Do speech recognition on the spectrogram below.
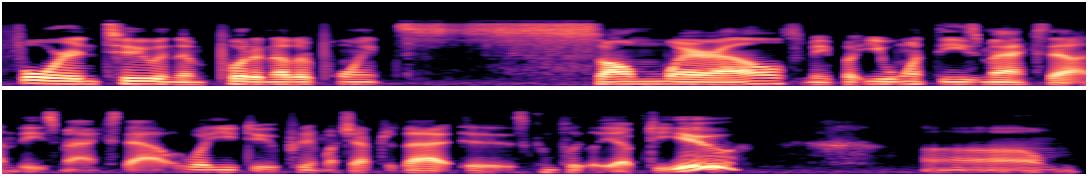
four and two and then put another point somewhere else. I mean, but you want these maxed out and these maxed out. What you do pretty much after that is completely up to you. Um,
